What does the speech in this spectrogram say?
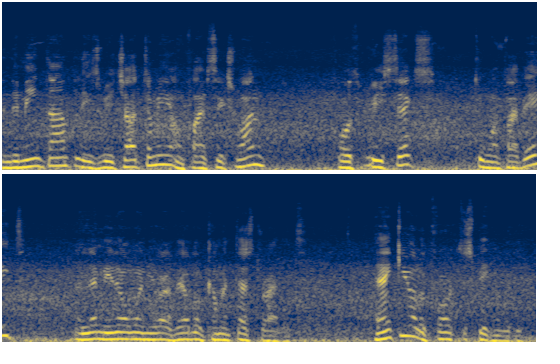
In the meantime, please reach out to me on 561-436-2158 and let me know when you are available. Come and test drive it. Thank you. I look forward to speaking with you.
